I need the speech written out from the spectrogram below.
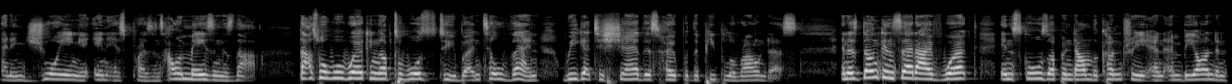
and enjoying it in His presence. How amazing is that? That's what we're working up towards to. But until then, we get to share this hope with the people around us. And as Duncan said, I've worked in schools up and down the country and, and beyond. And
